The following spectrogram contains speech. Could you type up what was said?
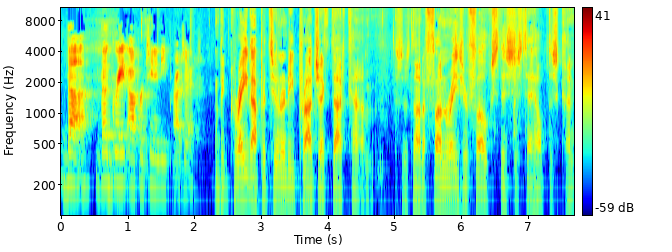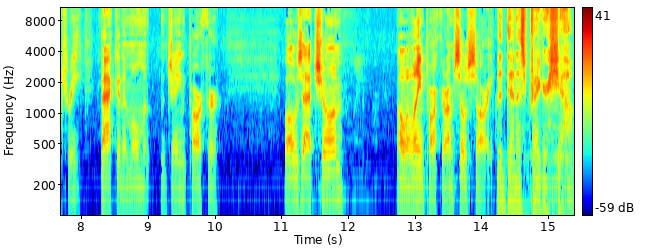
The the Great Opportunity Project. The Great Opportunity Project.com. This is not a fundraiser, folks. This is to help this country. Back in a moment with Jane Parker. What was that, Sean? Oh, Elaine Parker. Oh, I'm so sorry. The Dennis Prager Show.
